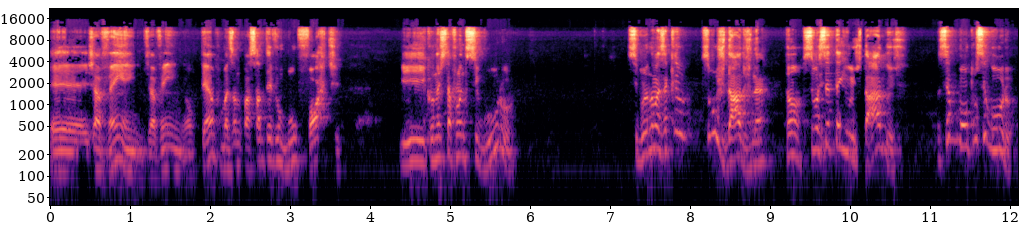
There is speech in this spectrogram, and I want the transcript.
é, já vem, já vem há um tempo, mas ano passado teve um boom forte, e quando a gente está falando de seguro, seguro não, mas é que são os dados, né? Então, se você tem os dados, você monta um seguro.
